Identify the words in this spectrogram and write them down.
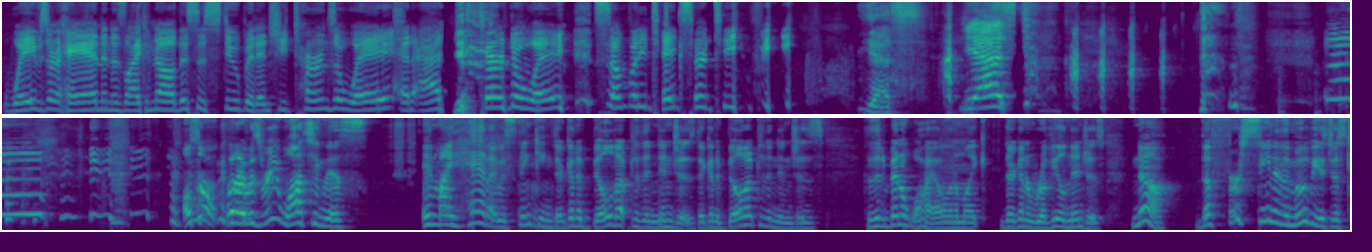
waves her hand and is like, "No, this is stupid," and she turns away. And as she turned away, somebody takes her TV. Yes. Yes. also, when I was rewatching this, in my head, I was thinking they're gonna build up to the ninjas. They're gonna build up to the ninjas because it had been a while, and I'm like, they're gonna reveal ninjas. No, the first scene in the movie is just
